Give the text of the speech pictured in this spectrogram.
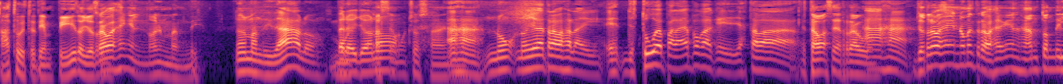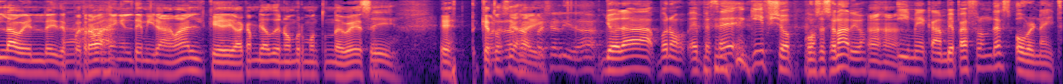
Ah, estuviste tiempito. Yo trabajé en el Normandy. Normandy, diablo. Pero yo no. hace muchos años. Ajá. No, no llegué a trabajar ahí. Eh, yo estuve para la época que ya estaba. Estaba cerrado. Ajá. Yo trabajé en Norman, trabajé en el Hampton de Isla Verde y después Ajá. trabajé en el de Miramar, que ha cambiado de nombre un montón de veces. Sí. Este, ¿Qué tú hacías ahí? Yo era, bueno, empecé en gift shop, concesionario, Ajá. y me cambié para front desk overnight.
